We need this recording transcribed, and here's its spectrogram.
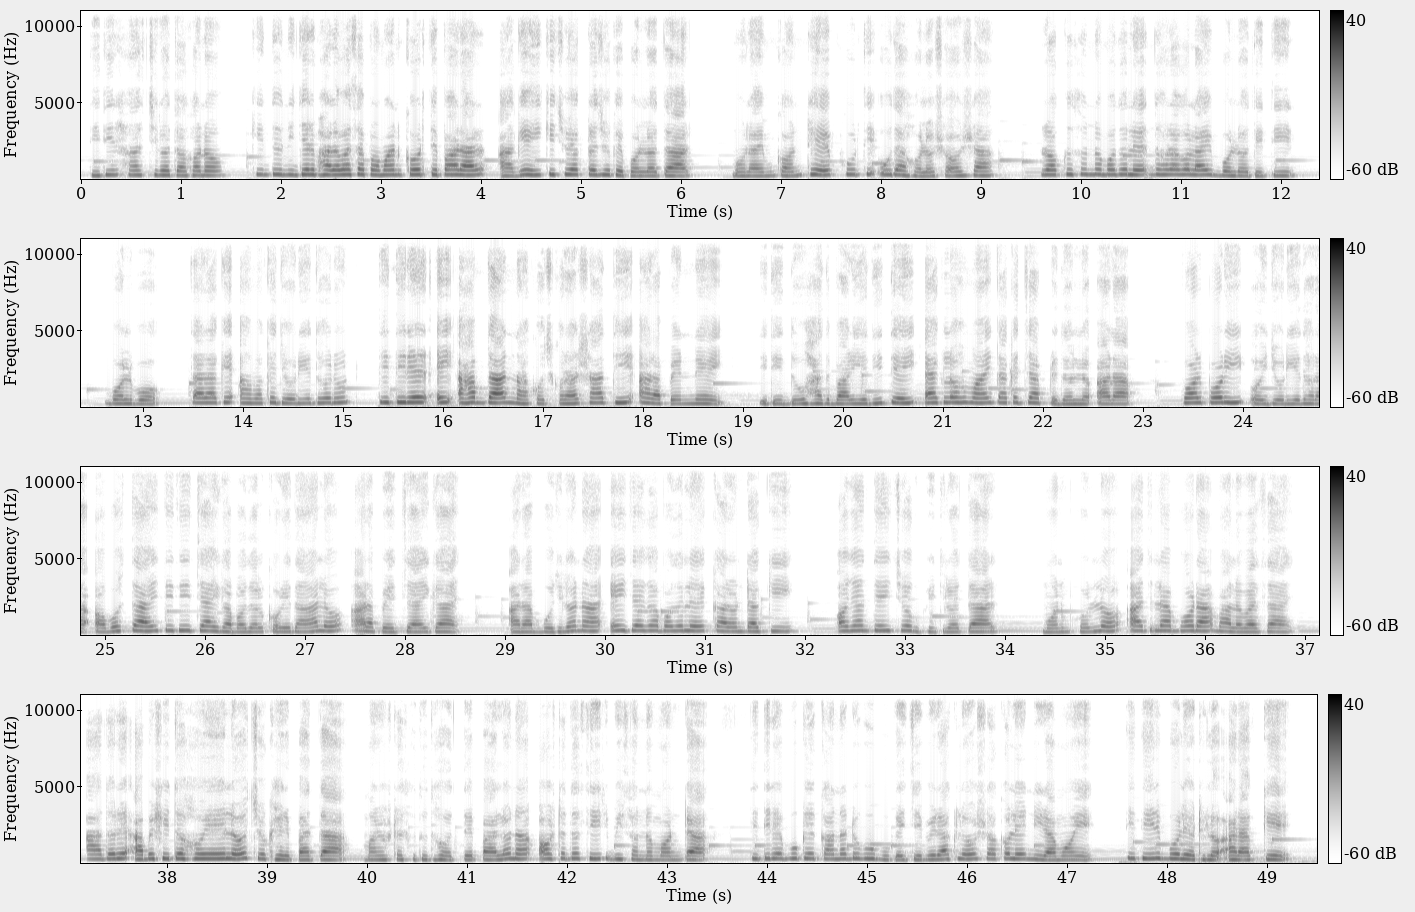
তিতির হাসছিল তখনও, কিন্তু নিজের ভালোবাসা প্রমাণ করতে পারার আগেই কিছু একটা ঝুঁকে পড়ল তার। মোলায়েম কণ্ঠে ফুর্তি উদা হলো সহসা। রক্তশূন্য বদলে ধরা গলায় বলল তিতির, বলব, তার আগে আমাকে জড়িয়ে ধরুন। তিতিরের এই আবদার নাকচ করার সাথী আরাপের নেই। তিতির দু হাত বাড়িয়ে দিতেই এক লহমায় তাকে চাপড়ে ধরল আরাপ। পরপরই ওই জড়িয়ে ধরা অবস্থায় তিতির জায়গা বদল করে দাঁড়াল আরাপের জায়গায়। আরাপ বুঝল না এই জায়গা বদলের কারণটা কি? অজান্তেই চোখ ভিজল তার। মন ভরল আজলা ভরা ভালোবাসায়। আদরে আবেশিত হয়ে এলো চোখের পাতা। মানুষটা শুধু ধরতে পারল না অষ্টাদশীর বিষণ্ণ মনটা। তিতিরের বুকে কান্নাটুকু বুকে চেপে রাখল সকলের নিরাময়ে। তিতির বলে উঠল আরাবকে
